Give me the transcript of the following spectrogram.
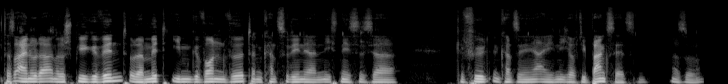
das ein oder andere Spiel gewinnt oder mit ihm gewonnen wird, dann kannst du den ja nächstes Jahr gefühlt, kannst du den ja eigentlich nicht auf die Bank setzen. Also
